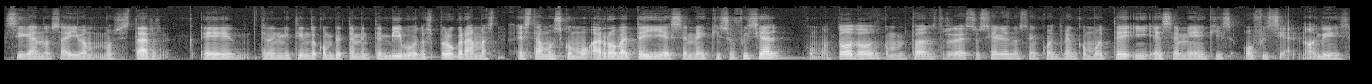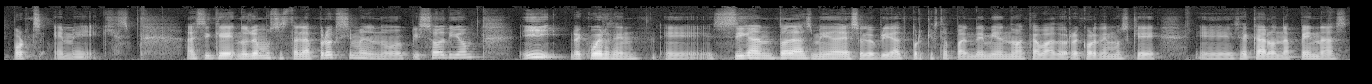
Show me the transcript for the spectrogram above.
Síganos. Ahí vamos a estar eh, transmitiendo completamente en vivo los programas. Estamos como arroba TISMX oficial, como todos, como todas nuestras redes sociales nos encuentran como TISMX oficial, ¿no? De Sports MX. Así que nos vemos hasta la próxima en un nuevo episodio. Y recuerden, eh, sigan todas las medidas de salubridad porque esta pandemia no ha acabado. Recordemos que eh, sacaron apenas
